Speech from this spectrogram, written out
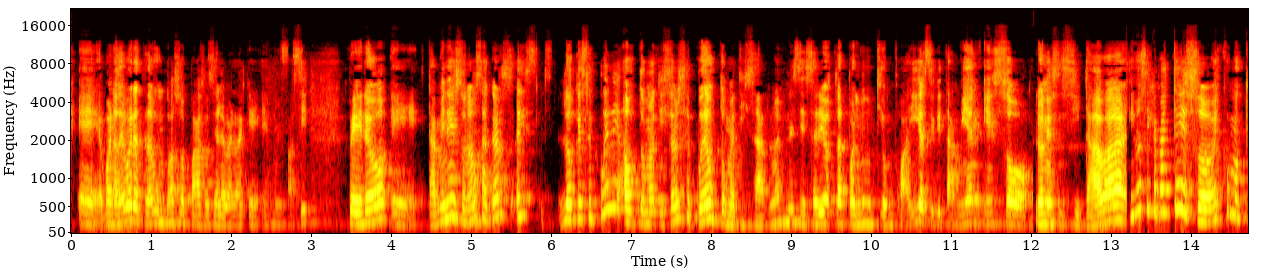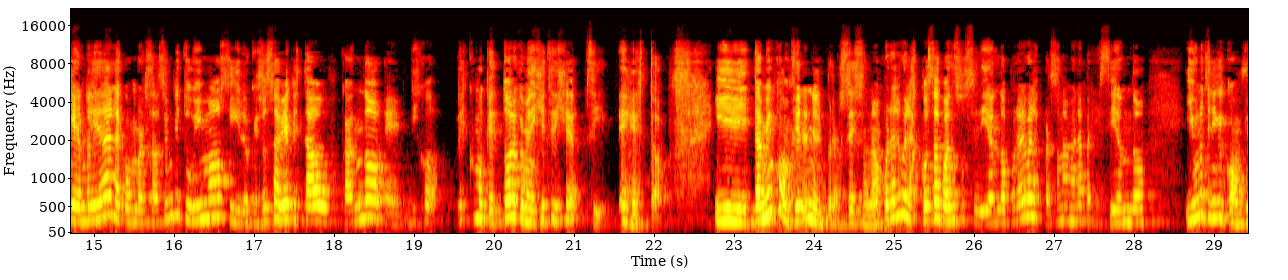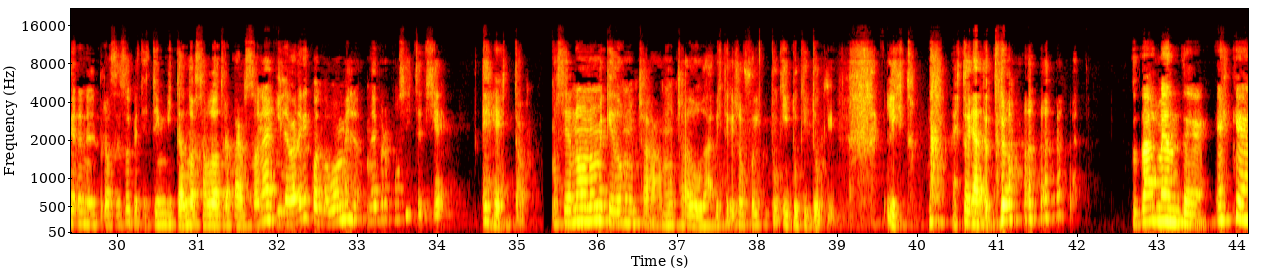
Eh, bueno, Débora te da un paso a paso, o sea, la verdad que es muy fácil. Pero eh, también eso, ¿no? Sacar, lo que se puede automatizar, se puede automatizar, no es necesario estar poniendo un tiempo ahí, así que también eso lo necesitaba. Y básicamente eso, es como que en realidad la conversación que tuvimos y lo que yo sabía que estaba buscando, eh, dijo, es como que todo lo que me dijiste dije, sí, es esto. Y también confiar en el proceso, ¿no? Por algo las cosas van sucediendo, por algo las personas van apareciendo y uno tiene que confiar en el proceso que te está invitando a hacerlo a otra persona. Y la verdad que cuando vos me, me propusiste, dije, es esto. O sea, no, no me quedó mucha, mucha duda. Viste que yo fui tuki, tuki, tuki. Listo, estoy adentro. Totalmente. Es que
